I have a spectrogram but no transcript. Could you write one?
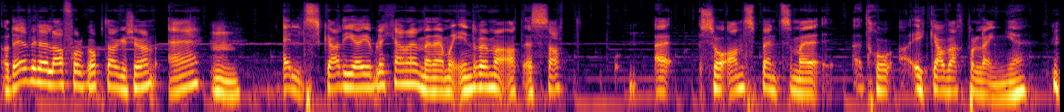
og det vil jeg la folk oppdage sjøl. Jeg elska de øyeblikkene, men jeg må innrømme at jeg satt jeg, så anspent som jeg, jeg tror ikke har vært på lenge.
